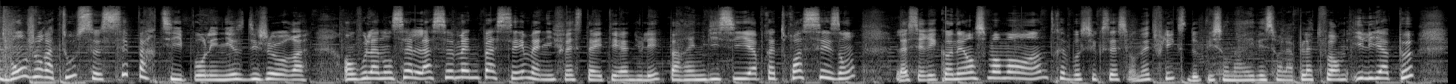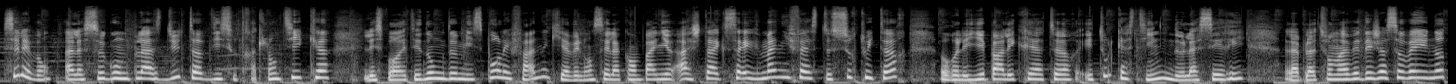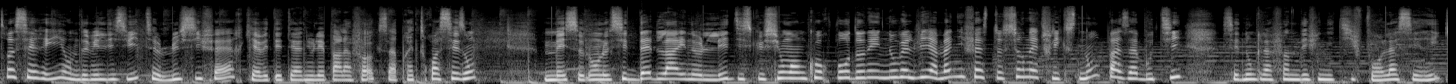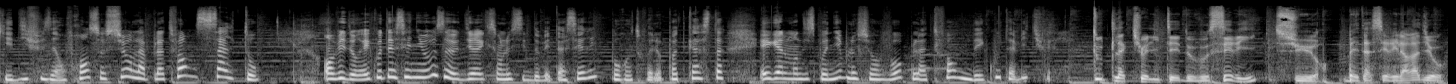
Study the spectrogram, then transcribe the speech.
Bonjour à tous, c'est parti pour les news du jour. On vous l'annonçait la semaine passée, Manifest a été annulé par NBC après trois saisons. La série connaît en ce moment un très beau succès sur Netflix depuis son arrivée sur la plateforme il y a peu, s'élevant à la seconde place du top 10 outre-Atlantique. L'espoir était donc de mise pour les fans qui avaient lancé la campagne hashtag Save Manifest sur Twitter, relayée par les créateurs et tout le casting de la série. La plateforme avait déjà sauvé une autre série en 2018, Lucifer, qui avait été annulée par la Fox après trois saisons. Mais selon le site Deadline, les discussions en cours pour donner une nouvelle vie à Manifest sur Netflix n'ont pas abouti. C'est donc la fin définitive pour la série qui est diffusée en France sur la plateforme Salto. Envie de réécouter ces news Direction le site de Beta Série pour retrouver le podcast, également disponible sur vos plateformes d'écoute habituelles. Toute l'actualité de vos séries sur Beta Série La Radio.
